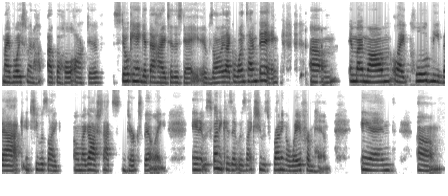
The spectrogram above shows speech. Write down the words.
my voice went up a whole octave. Still can't get that high to this day. It was only like a one time thing. Um, and my mom like pulled me back and she was like, oh my gosh, that's Dierks Bentley. And it was funny because it was like she was running away from him. And um,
